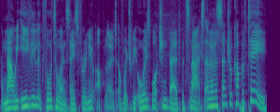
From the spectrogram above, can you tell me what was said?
And now we eagerly look forward to Wednesdays for a new upload, of which we always watch in bed with snacks and an essential cup of tea.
